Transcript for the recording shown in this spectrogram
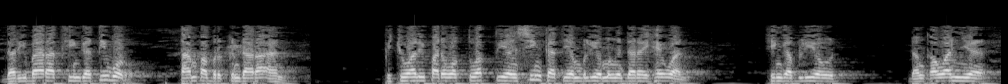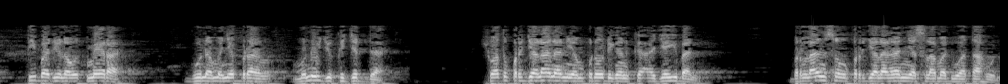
dari barat hingga timur tanpa berkendaraan. Kecuali pada waktu-waktu yang singkat yang beliau mengendarai hewan. Hingga beliau dan kawannya tiba di Laut Merah guna menyeberang menuju ke Jeddah. Suatu perjalanan yang penuh dengan keajaiban Berlangsung perjalanannya selama dua tahun.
